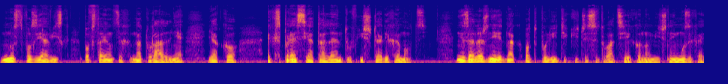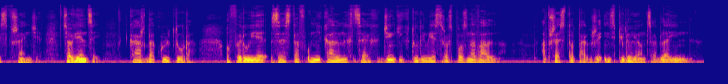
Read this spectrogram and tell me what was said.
mnóstwo zjawisk powstających naturalnie jako ekspresja talentów i szczerych emocji. Niezależnie jednak od polityki czy sytuacji ekonomicznej, muzyka jest wszędzie. Co więcej, każda kultura oferuje zestaw unikalnych cech, dzięki którym jest rozpoznawalna, a przez to także inspirująca dla innych.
